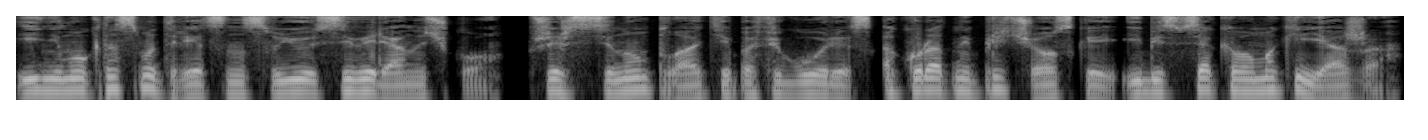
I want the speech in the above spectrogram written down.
И не мог насмотреться на свою северяночку в шерстяном платье по фигуре с аккуратной прической и без всякого макияжа.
